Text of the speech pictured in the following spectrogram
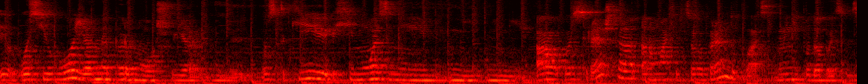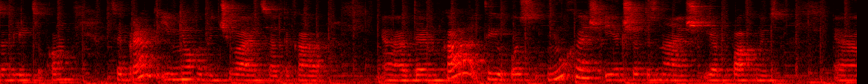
е, ось його я не переношу. Я ось такі хімозні ні, ні, ні. А ось решта ароматів цього бренду класні. Мені подобається взагалі цілком цей бренд, і в нього відчувається така е, ДМК. Ти ось нюхаєш, і якщо ти знаєш, як пахнуть е,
